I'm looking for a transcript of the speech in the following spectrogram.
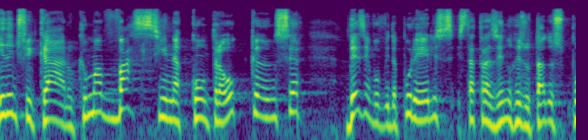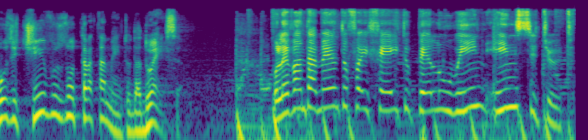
identificaram que uma vacina contra o câncer, desenvolvida por eles, está trazendo resultados positivos no tratamento da doença. O levantamento foi feito pelo Wynn Institute,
